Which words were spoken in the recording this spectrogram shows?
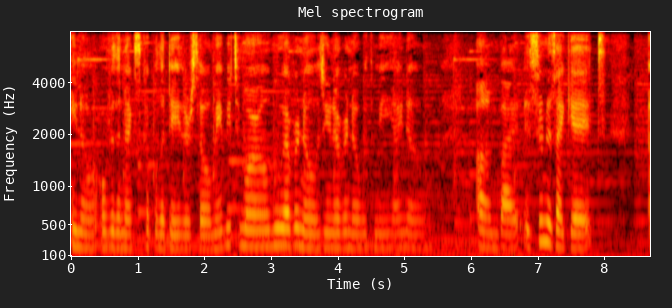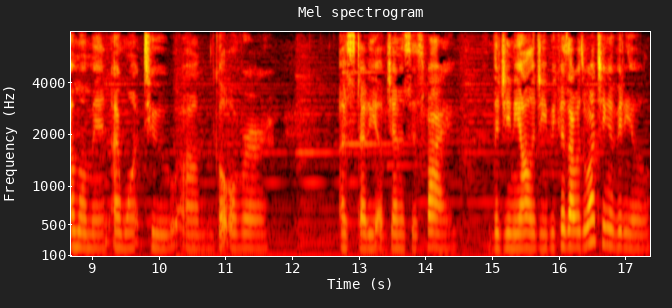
you know, over the next couple of days or so. Maybe tomorrow, whoever knows. You never know with me, I know. Um, but as soon as I get a moment, I want to um, go over a study of Genesis 5, the genealogy, because I was watching a video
